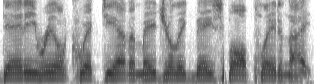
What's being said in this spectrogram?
Danny, real quick, do you have a Major League Baseball play tonight?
